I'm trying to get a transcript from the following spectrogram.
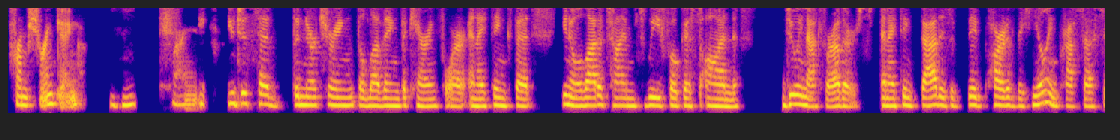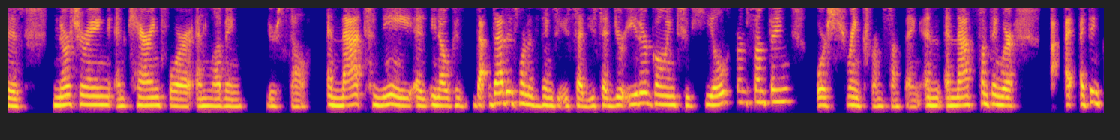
from shrinking. Mm-hmm. Right. You just said the nurturing, the loving, the caring for. And I think that, you know, a lot of times we focus on doing that for others. And I think that is a big part of the healing process is nurturing and caring for and loving yourself. And that to me, eh, you know, because that, that is one of the things that you said. You said you're either going to heal from something or shrink from something. And, and that's something where I, I think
